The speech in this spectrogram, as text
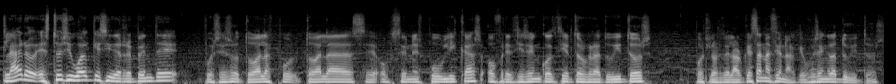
Claro, esto es igual que si de repente, pues eso, todas las, todas las eh, opciones públicas ofreciesen conciertos gratuitos, pues los de la Orquesta Nacional, que fuesen gratuitos,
